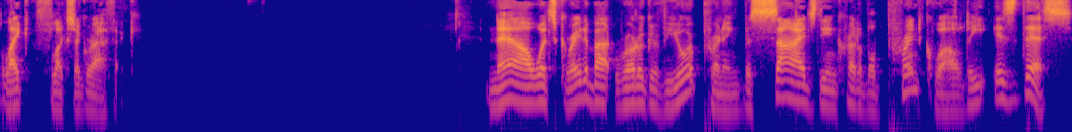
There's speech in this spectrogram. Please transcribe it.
like flexographic. Now, what's great about rotogravure printing, besides the incredible print quality, is this.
